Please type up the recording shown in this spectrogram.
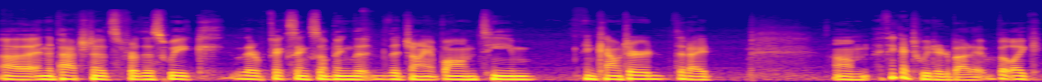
Uh, in the patch notes for this week, they're fixing something that the Giant Bomb team encountered that I um, I think I tweeted about it. But like,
